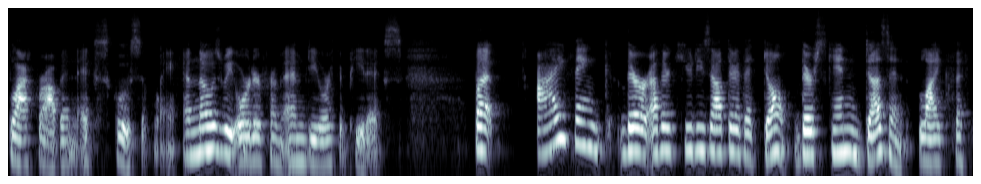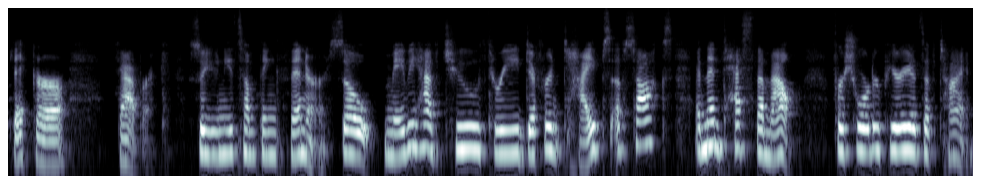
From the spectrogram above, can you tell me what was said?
Black Robin exclusively. And those we order from MD Orthopedics. But I think there are other cuties out there that don't. Their skin doesn't like the thicker fabric. So you need something thinner. So maybe have two, three different types of socks and then test them out for shorter periods of time.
